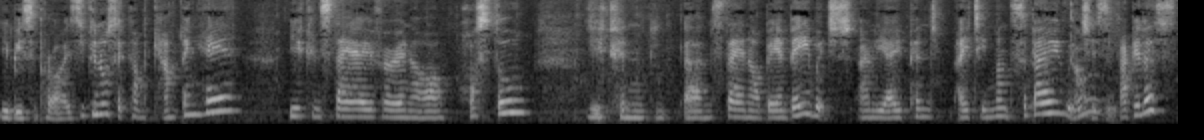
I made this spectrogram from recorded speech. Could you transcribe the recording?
you'd be surprised. You can also come camping here. You can stay over in our hostel. You can um, stay in our B and B, which only opened eighteen months ago, which is Oh. fabulous.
